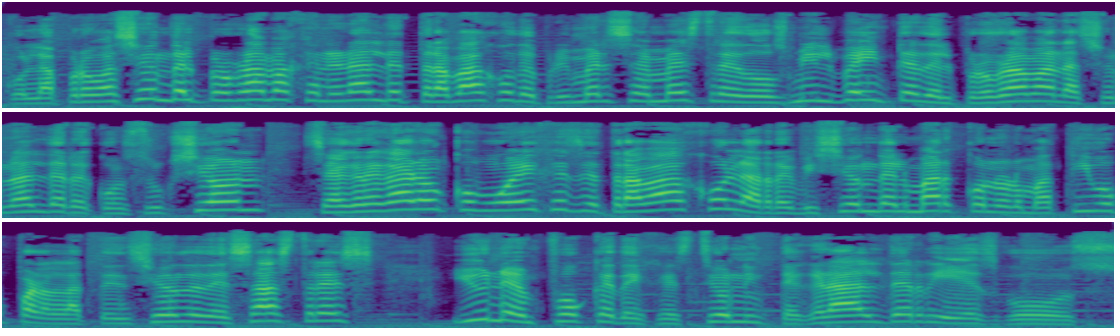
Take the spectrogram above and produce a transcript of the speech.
Con la aprobación del Programa General de Trabajo de primer semestre de 2020 del Programa Nacional de Reconstrucción, se agregaron como ejes de trabajo la revisión del marco normativo para la atención de desastres y un enfoque de gestión integral de riesgos.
